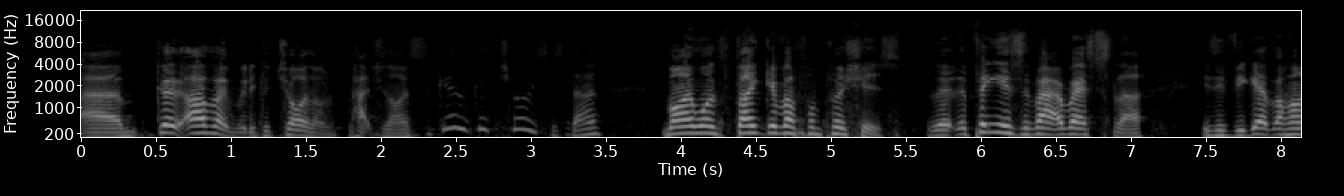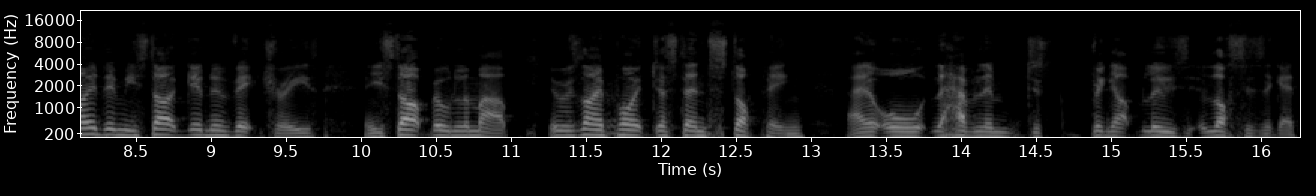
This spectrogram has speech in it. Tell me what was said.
Um, good. I think really good choice. I'm patronising. Good, good choices, Dan. My ones don't give up on pushes. The, the thing is about a wrestler is if you get behind him, you start giving him victories and you start building them up. There was no point just then stopping and or having him just bring up lose losses again.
